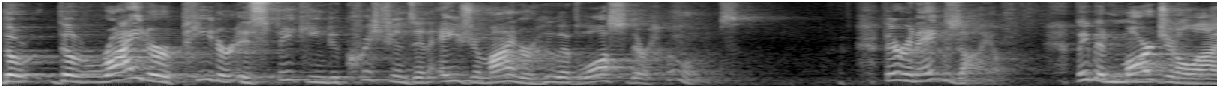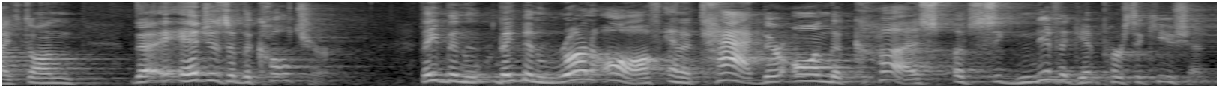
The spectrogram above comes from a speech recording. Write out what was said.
The, the writer, Peter, is speaking to Christians in Asia Minor who have lost their homes. They're in exile. They've been marginalized on the edges of the culture. They've been, they've been run off and attacked. They're on the cusp of significant persecution.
